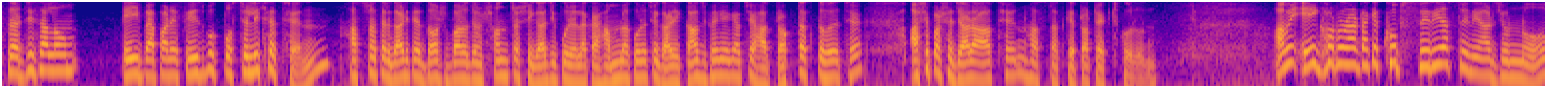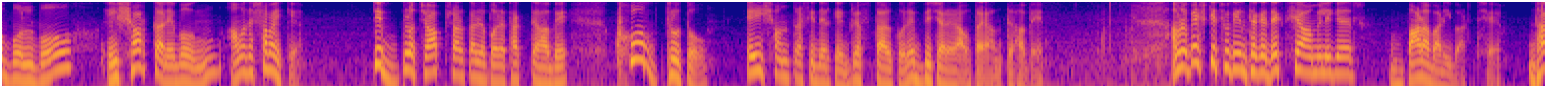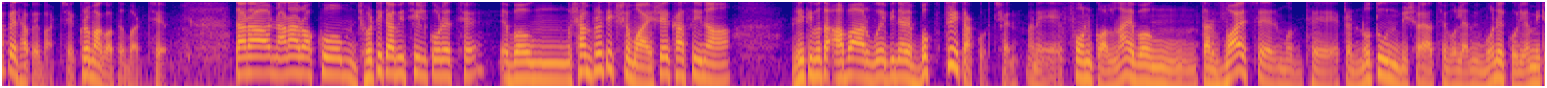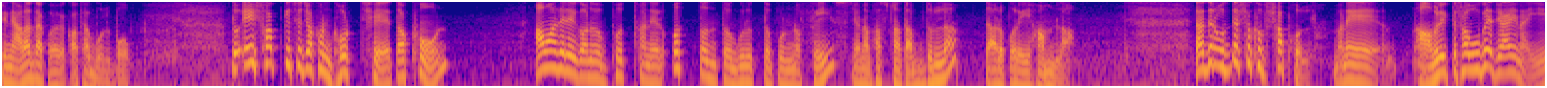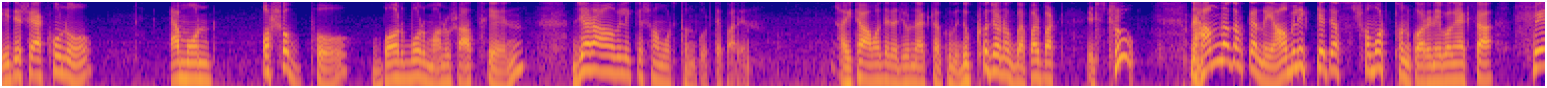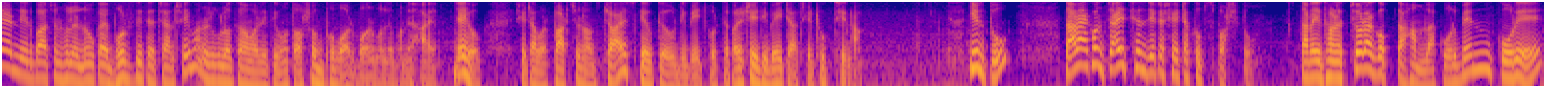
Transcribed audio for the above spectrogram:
সার্জিস আলম এই ব্যাপারে ফেসবুক পোস্টে লিখেছেন, হাসনাতের গাড়িতে দশ বারো জন সন্ত্রাসী গাজীপুর এলাকায় হামলা করেছে, গাড়ির কাঁচ ভেঙে গেছে, হাত রক্তাক্ত হয়েছে। আশেপাশে যারা আছেন, হাসনাতকে প্রটেক্ট করুন। আমি এই ঘটনাটাকে খুব সিরিয়াসলি নেওয়ার জন্য বলব এই সরকার এবং আমাদের সবাইকে। তীব্র চাপ সরকারের উপরে থাকতে হবে। খুব দ্রুত এই সন্ত্রাসীদেরকে গ্রেফতার করে বিচারের আওতায় আনতে হবে। আমরা বেশ কিছুদিন থেকে দেখছি আওয়ামী লীগের বাড়াবাড়ি বাড়ছে, ধাপে ধাপে বাড়ছে, ক্রমাগত বাড়ছে। তারা নানা রকম ঝটিকা মিছিল করেছে এবং সাম্প্রতিক সময় শেখ হাসিনা রীতিমতো আবার ওয়েবিনারে বক্তৃতা করছেন। মানে ফোন কল না, এবং তার ভয়েসের মধ্যে একটা নতুন বিষয় আছে বলে আমি মনে করি। আমি এটা নিয়ে আলাদাভাবে কথা বলব। তো এই সব কিছু যখন ঘটছে, তখন আমাদের এই গণ অভ্যুত্থানের অত্যন্ত গুরুত্বপূর্ণ ফেস জনাব হাসনাত আবদুল্লাহ, তার উপরে এই হামলা। তাদের উদ্দেশ্য খুব সফল। মানে আওয়ামী লীগ তো সব উবে যায় নাই। এই দেশে এখনও এমন অসভ্য বর্বর মানুষ আছেন যারা আওয়ামী লীগকে সমর্থন করতে পারেন। এটা আমাদের জন্য একটা খুবই দুঃখজনক ব্যাপার বাট ইটস ট্রু মানে হামলা দরকার নেই, আওয়ামী লীগকে যা সমর্থন করেন এবং একটা ফেয়ার নির্বাচন হলে নৌকায় ভোট দিতে চান, সেই মানুষগুলোকে আমার রীতিমতো অসভ্য বর্বর বলে মনে হয়। যাই হোক, সেটা আমার পার্সোনাল চয়েস কেউ কেউ ডিবেট করতে পারে, সেই ডিবেট আজকে ঢুকছি না। কিন্তু তারা এখন চাইছেন যেটা, সেটা খুব স্পষ্ট। তারা এই ধরনের চোরাগোপ্তা হামলা করবেন, করে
